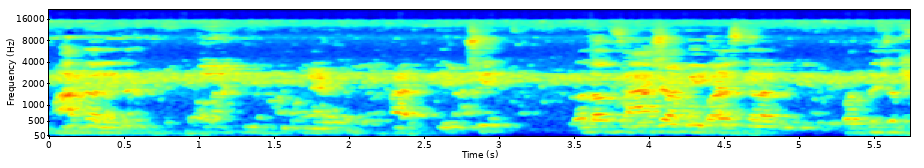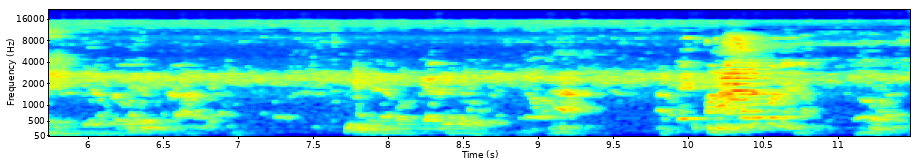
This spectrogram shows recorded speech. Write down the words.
महाकाल आहे का हा. तीनशे सहाशे बेचाळीस कलाकृती हा आपल्या महाकाल पण आहे ना?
